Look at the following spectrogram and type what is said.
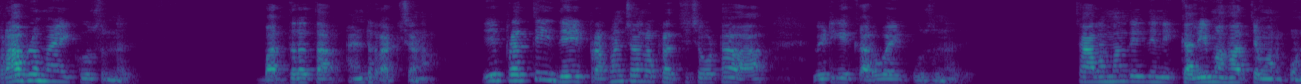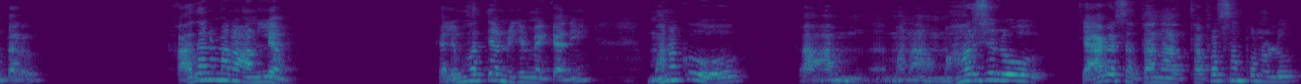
ప్రాబ్లం అయి కూర్చున్నది భద్రత అండ్ రక్షణ. ఇది ప్రతి దే ప్రపంచంలో ప్రతి చోట వీటికి కరువై కూర్చున్నది చాలామంది దీన్ని కలిమహత్యం అనుకుంటారు. కాదని మనం అనలేం. కలిమహత్యం నిజమే కానీ, మనకు మన మహర్షులు త్యాగ తన తపస్సంపన్నులు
